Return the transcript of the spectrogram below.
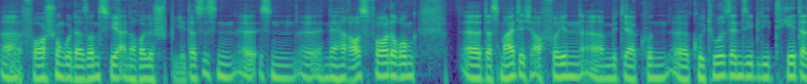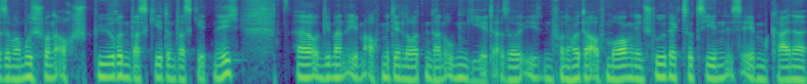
äh, Forschung oder sonst wie eine Rolle spielt. Das ist, ein, ist ein, eine Herausforderung. das meinte ich auch vorhin mit der Kultursensibilität. Also man muss schon auch spüren, was geht und was geht nicht. und wie wie man eben auch mit den Leuten dann umgeht. Also von heute auf morgen den Stuhl wegzuziehen, ist eben keine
